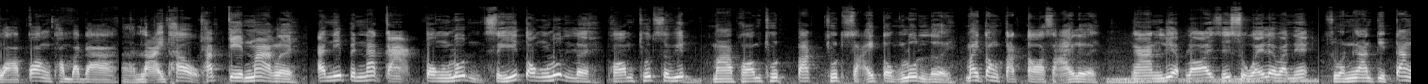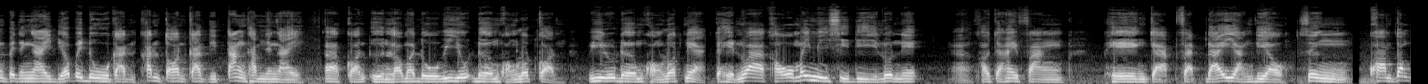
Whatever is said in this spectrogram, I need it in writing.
กว่ากล้องธรรมดาหลายเท่า ชัดเจนมากเลย อันนี้เป็นหน้ากากตรงรุ่น สีตรงรุ่นเลย พร้อมชุดสวิตมาพร้อมชุดปลั๊กชุดสายตรงรุ่นเลย ไม่ต้องตัดต่อสายเลย งานเรียบร้อยสวยๆเลยวันนี้ ส่วนงานติดตั้งเป็นยังไง เดี๋ยวไปดูกัน ขั้นตอนการติดตั้งทำยังไงก่อนอื่นเรามาดูวิยุเดิมของรถก่อนวิยุเดิมของรถเนี่ยจะเห็นว่าเขาไม่มีซีดีรุ่นนี้ เขาจะให้ฟังเพลงจากแฟลชไดร์อย่างเดียว ซึ่งความต้อง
